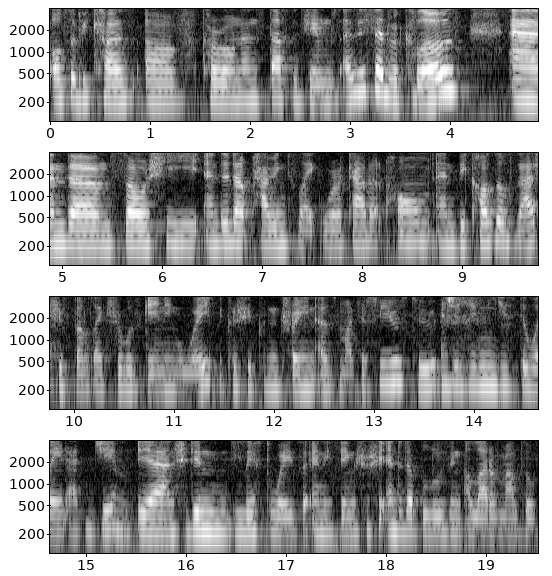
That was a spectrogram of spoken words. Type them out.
also because of corona and stuff the gyms as you said were closed. And um, so she ended up having to like work out at home. And because of that she felt like she was gaining weight because she couldn't train as much as she used to. And she didn't use the weight at gym. Yeah and she didn't lift weights or anything. So she ended up losing a lot of amount of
